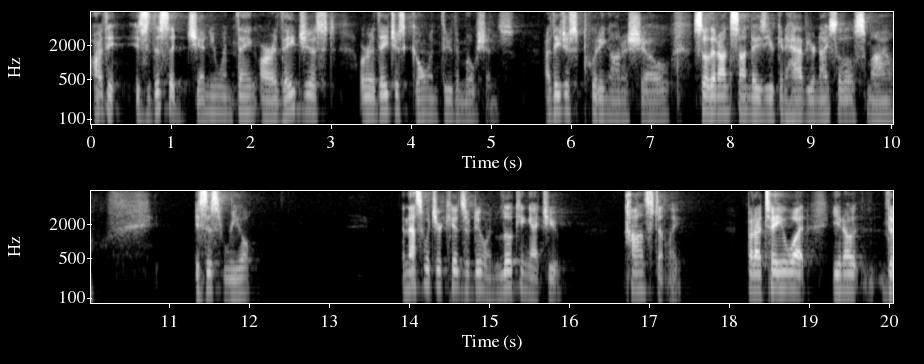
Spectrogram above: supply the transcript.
Are they is this a genuine thing or are they just or are they just going through the motions? Are they just putting on a show so that on sundays you can have your nice little smile? Is this real? And that's what your kids are doing looking at you constantly but i tell you what you know the,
